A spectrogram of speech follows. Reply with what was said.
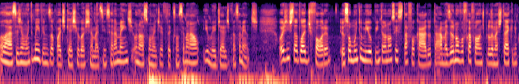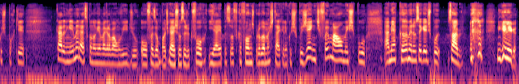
Olá, sejam muito bem-vindos ao podcast que eu gosto de chamar de Sinceramente, o nosso momento de reflexão semanal e o meu diário de pensamentos. Hoje a gente tá do lado de fora. Eu sou muito míope, então eu não sei se tá focado, tá? Mas eu não vou ficar falando de problemas técnicos porque, cara, ninguém merece quando alguém vai gravar um vídeo ou fazer um podcast, ou seja o que for, e aí a pessoa fica falando de problemas técnicos. Tipo, gente, foi mal, mas, tipo, a minha câmera, não sei o que, tipo, sabe? ninguém liga.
